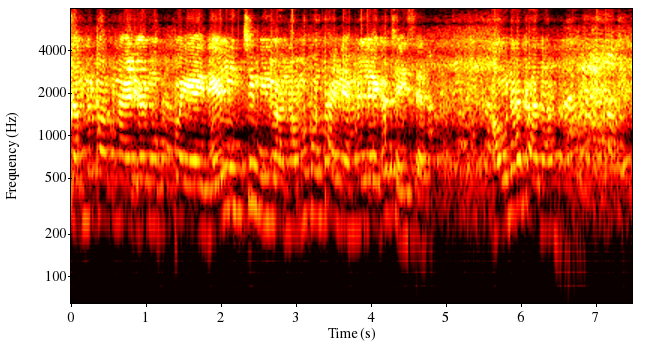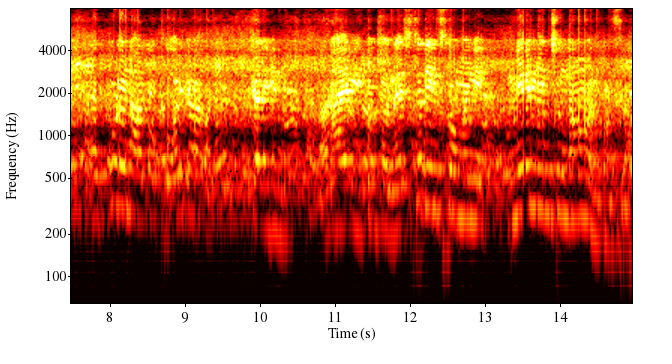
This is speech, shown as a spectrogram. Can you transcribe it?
చంద్రబాబు నాయుడు గారు ముప్పై ఐదేళ్ళ నుంచి మీరు ఆ నమ్మకంతో ఆయన ఎమ్మెల్యేగా చేశారు అవునా కాదా ఇప్పుడు నాకు ఒక కోరిక కలిగింది ఆయన కొంచెం రెస్ట్ తీసుకోమని మేము నించుందాం అనుకుంటున్నాం.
